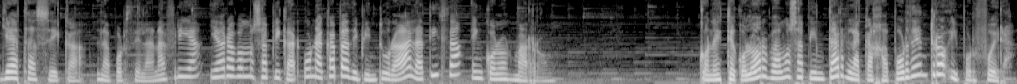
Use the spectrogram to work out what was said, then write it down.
Ya está seca la porcelana fría y ahora vamos a aplicar una capa de pintura a la tiza en color marrón. Con este color vamos a pintar la caja por dentro y por fuera.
